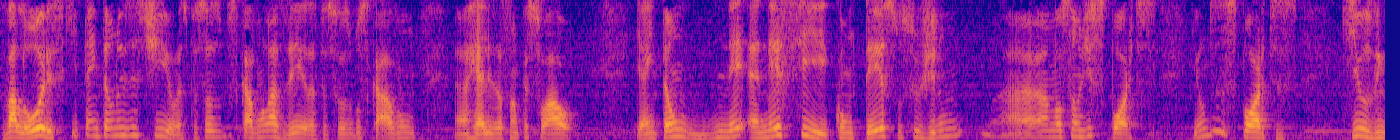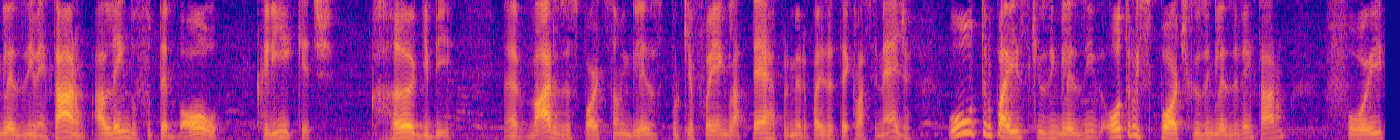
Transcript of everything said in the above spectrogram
valores que até então não existiam. As pessoas buscavam lazer, as pessoas buscavam uh, realização pessoal. E aí então, ne nesse contexto, surgiram a noção de esportes. E um dos esportes que os ingleses inventaram, além do futebol, cricket, rugby, né, vários esportes são ingleses porque foi a Inglaterra o primeiro país a ter classe média. Outro país que os ingleses, outro esporte que os ingleses inventaram foi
